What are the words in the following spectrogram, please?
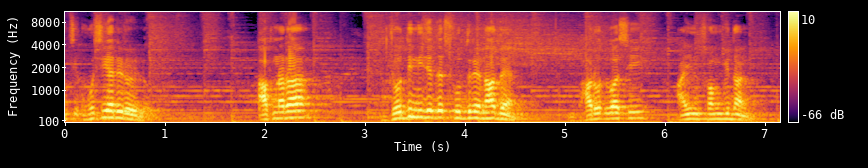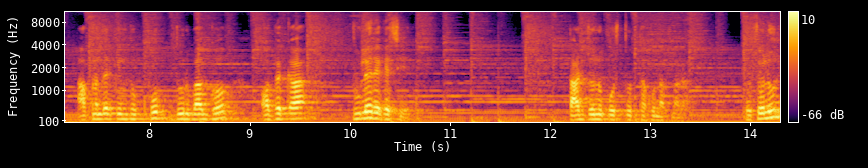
উচিত হুঁশিয়ারি রইল। আপনারা যদি নিজেদের শুধরে না দেন, ভারতবাসী আইন সংবিধান আপনাদের কিন্তু খুব দুর্ভাগ্য অপেক্ষা তুলে রেখেছে। তার জন্য প্রস্তুত থাকুন আপনারা। তো চলুন,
